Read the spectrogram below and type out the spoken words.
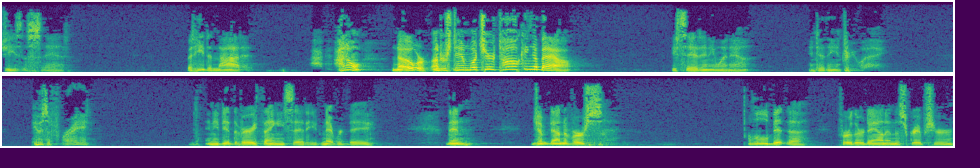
Jesus said. But he denied it. I don't know or understand what you're talking about. He said, and he went out into the entryway. He was afraid. And he did the very thing he said he'd never do. Then jump down to verse a little bit uh, further down in the scripture,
